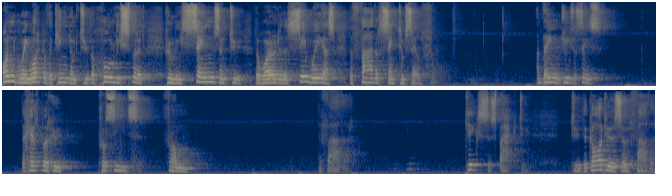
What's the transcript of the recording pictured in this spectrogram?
ongoing work of the kingdom to the Holy Spirit, whom he sends into the world in the same way as the Father sent himself. And then Jesus says, the helper who proceeds from Father takes us back to, to the God who is our Father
